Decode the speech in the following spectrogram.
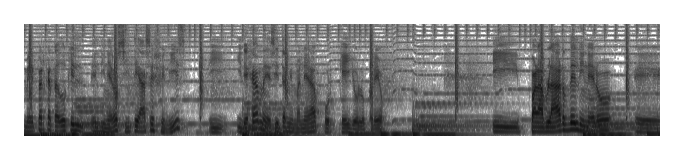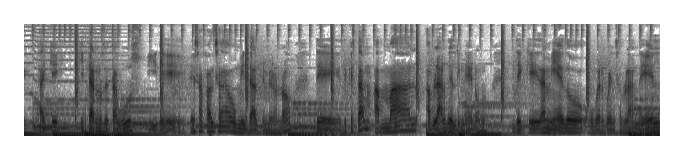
me he percatado que el, dinero sí te hace feliz y, y, déjame decirte a mi manera por qué yo lo creo. Y para hablar del dinero eh, hay que quitarnos de tabús y de esa falsa humildad primero, ¿no? De, que está mal hablar del dinero, de que da miedo o vergüenza hablar de él,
